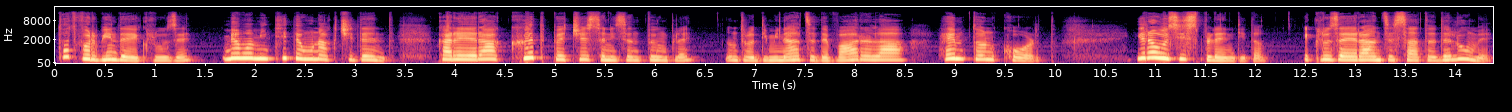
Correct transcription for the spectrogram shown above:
Tot vorbind de ecluze, mi-am amintit de un accident care era cât pe ce să ni se întâmple într-o dimineață de vară la Hampton Court. Era o zi splendidă. Ecluza era înțesată de lume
